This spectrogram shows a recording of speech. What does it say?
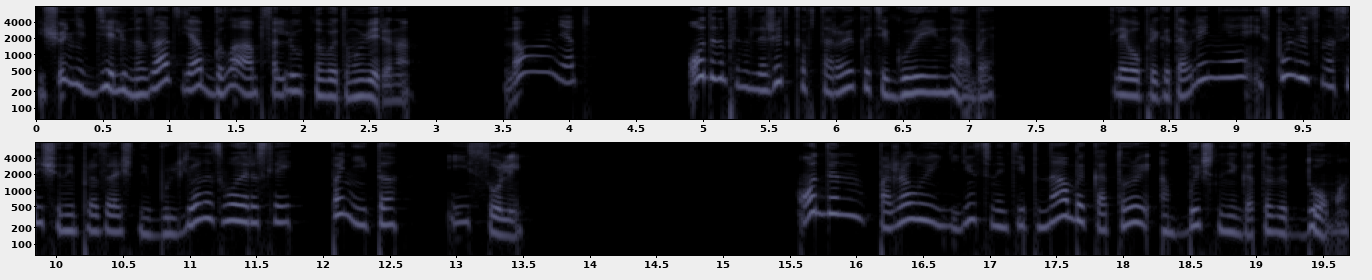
Еще неделю назад я была абсолютно в этом уверена. Но нет. Оден принадлежит ко второй категории набы – для его приготовления используется насыщенный прозрачный бульон из водорослей, панита и соли. Оден, пожалуй, единственный тип набы, который обычно не готовят дома.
